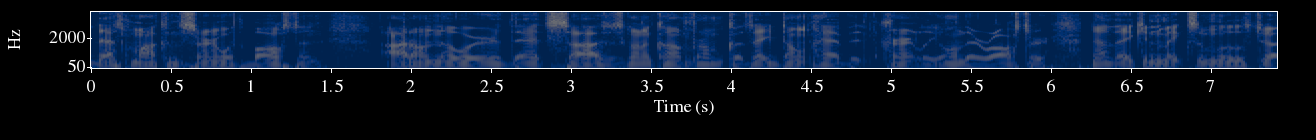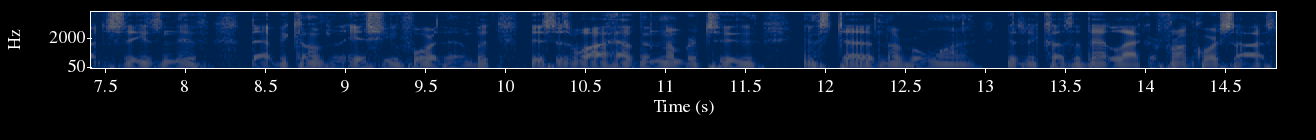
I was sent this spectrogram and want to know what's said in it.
that's my concern with Boston. I don't know where that size is going to come from because they don't have it currently on their roster. Now they can make some moves throughout the season if that becomes an issue for them. But this is why I have the number two instead of number one is because of that lack of front court size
